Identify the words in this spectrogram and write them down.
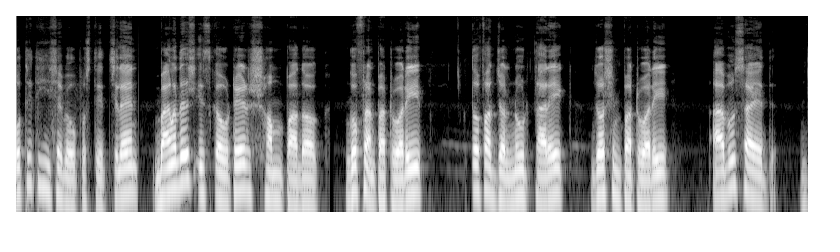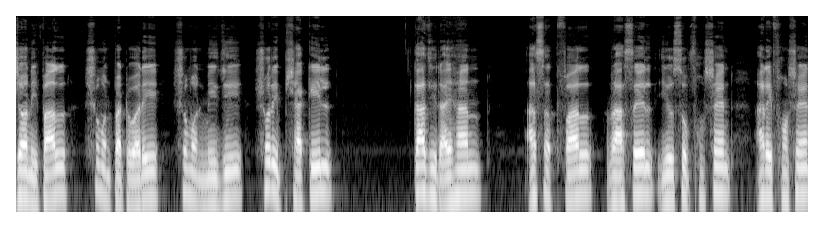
অতিথি হিসেবে উপস্থিত ছিলেন বাংলাদেশ স্কাউটের সম্পাদক গোফরান পাটোয়ারি, তোফাজ্জল নূর তারেক, জসিম পাটোয়ারি, আবু সায়েদ জনি পাল সুমন পাটোয়ারি, সুমন মিজি, শরীফ শাকিল, কাজী রায়হান, আসাদ ফাল, রাসেল, ইউসুফ হোসেন, আরিফ হোসেন,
